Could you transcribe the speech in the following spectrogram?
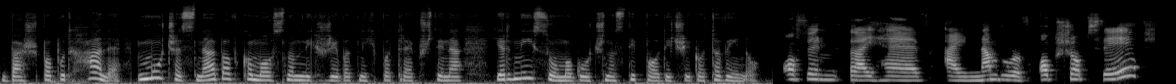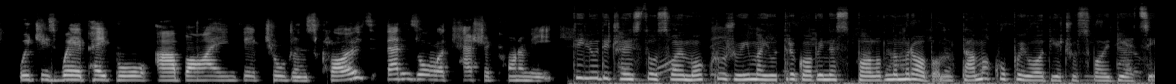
baš poput Hane, muče s nabavkom osnovnih životnih potrepština jer nisu u mogućnosti podići gotovinu. Often they have a number of op shops there, which is where people are buying their children's clothes. That is all a cash economy. Ti ljudi često u svojem okružju imaju trgovine s polovnom robom. Tamo kupuju odjeću svoj djeci.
